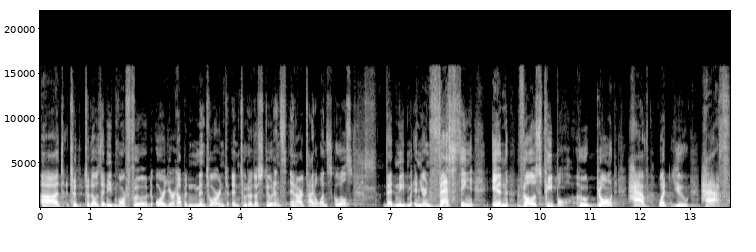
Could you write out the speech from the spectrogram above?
uh, to, to those that need more food, or you're helping mentor and, and tutor the students in our Title I schools that need, and you're investing in those people who don't have what you have.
